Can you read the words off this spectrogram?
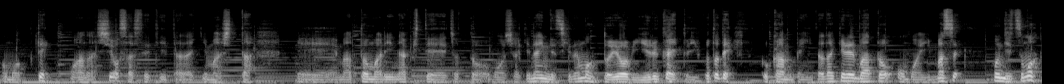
思ってお話をさせていただきました。えー、まとまりなくて、ちょっと申し訳ないんですけども、土曜日ゆる会ということで、ご勘弁いただければと思います。本日も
